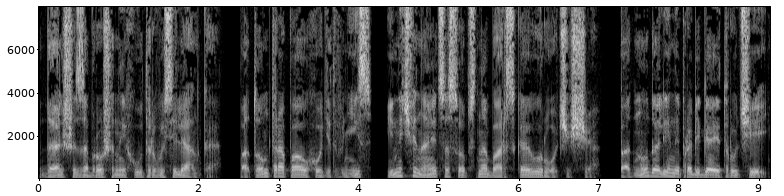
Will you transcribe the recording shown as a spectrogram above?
Дальше заброшенный хутор Василянка. Потом тропа уходит вниз, и начинается, собственно, барское урочище. По дну долины пробегает ручей,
